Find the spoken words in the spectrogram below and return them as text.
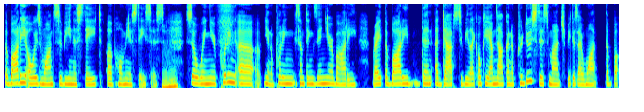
the body always wants to be in a state of homeostasis. Mhm. So when you're putting uh you know putting some things in your body, right? The body then adapts to be like, okay, I'm not going to produce this much because I want the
